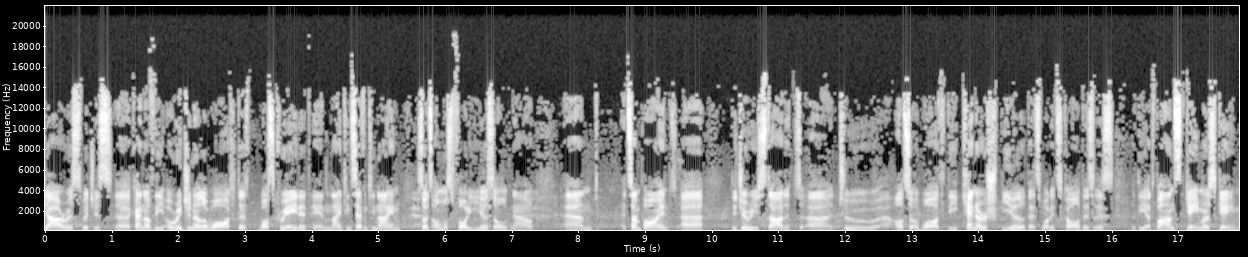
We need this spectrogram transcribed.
Jahres, which is uh, kind of the original award that was created in 1979. So it's almost 40 years old now, and at some point. Uh, the jury started uh, to uh, also award the Kenner Spiel, that's what it's called. This is the advanced gamers game.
